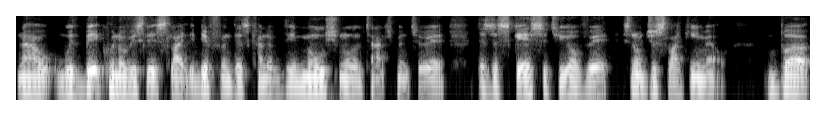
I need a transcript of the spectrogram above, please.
Now with Bitcoin, obviously it's slightly different. There's kind of the emotional attachment to it. There's a scarcity of it. It's not just like email, but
